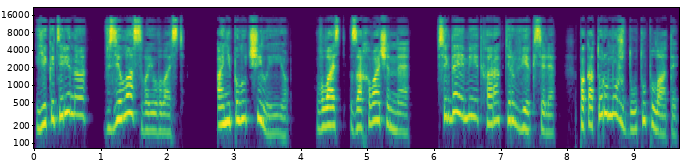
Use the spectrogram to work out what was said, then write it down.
Екатерина взяла свою власть, а не получила ее. Власть, захваченная, всегда имеет характер векселя, по которому ждут уплаты,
